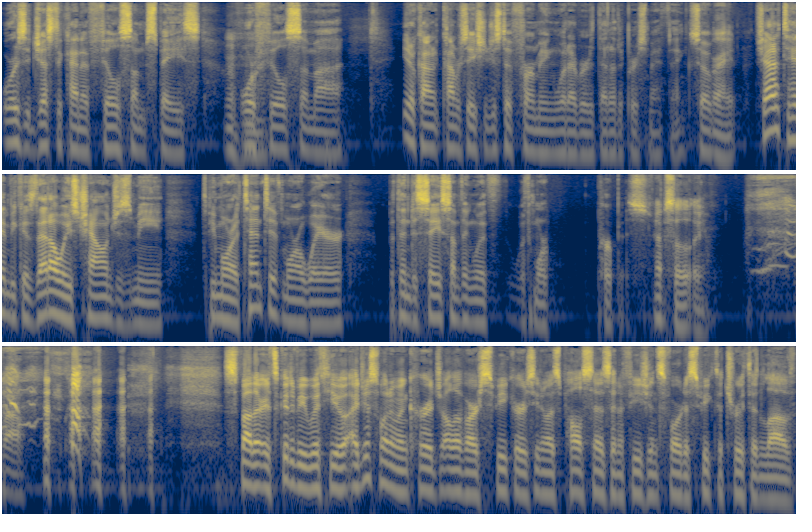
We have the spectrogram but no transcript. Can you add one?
or is it just to kind of fill some space or fill some, uh, you know, kind of conversation, just affirming whatever that other person might think. So, Right. shout out to him because that always challenges me to be more attentive, more aware, but then to say something with with more purpose. Absolutely. So, Father, it's good to be with you. I just want to encourage all of our speakers, you know, as Paul says in Ephesians 4, to speak the truth in love.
